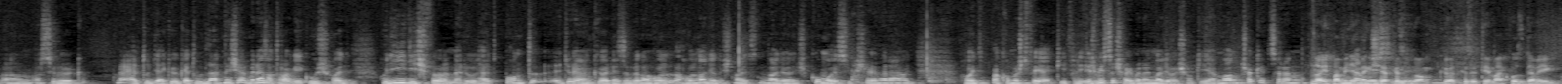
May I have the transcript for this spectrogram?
a, a szülők el tudják őket úgy látni, és ebben ez a tragikus, hogy, hogy így is fölmerülhet pont egy olyan környezetben, ahol, ahol nagyon, is, nagy, nagyon is komoly szükség rá, hogy, hogy akkor most fél kifli. És biztos vagyok benne, hogy nagyon sok ilyen van, csak egyszerűen... Na itt már mindjárt meg is érkezünk a következő témákhoz, de még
